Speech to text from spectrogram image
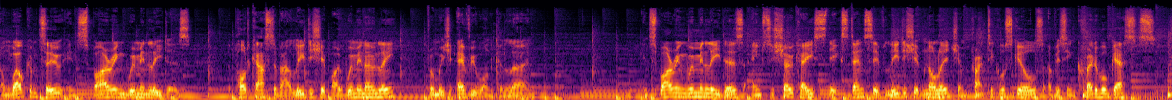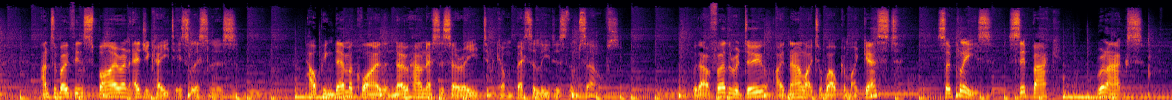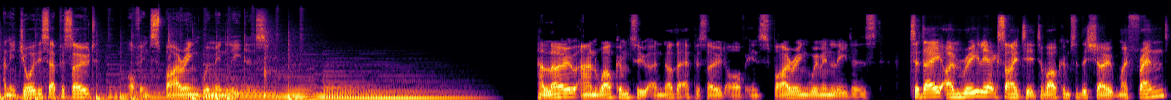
and welcome to Inspiring Women Leaders, the podcast about leadership by women only, from which everyone can learn. Inspiring Women Leaders aims to showcase the extensive leadership knowledge and practical skills of its incredible guests, and to both inspire and educate its listeners, helping them acquire the know how necessary to become better leaders themselves. Without further ado, I'd now like to welcome my guest. So please sit back, relax, and enjoy this episode of Inspiring Women Leaders. Hello, and welcome to another episode of Inspiring Women Leaders. Today, I'm really excited to welcome to the show my friend,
